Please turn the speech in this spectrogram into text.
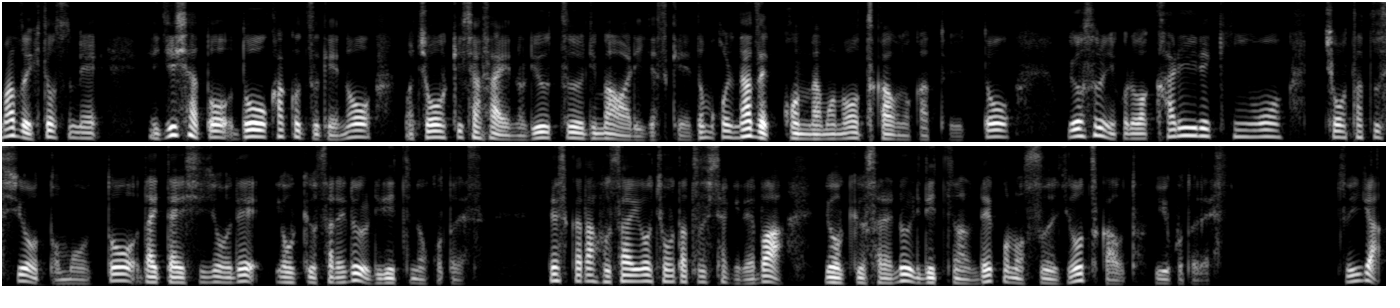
まず一つ目、自社と同格付けの長期社債の流通利回りですけれども、これなぜこんなものを使うのかというと、要するにこれは借入金を調達しようと思うと、大体市場で要求される利率のことです。ですから、負債を調達したければ要求される利率なので、この数字を使うということです。次が、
